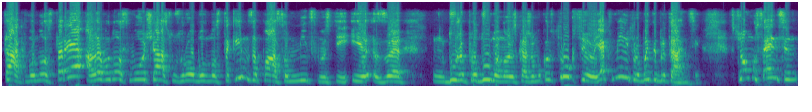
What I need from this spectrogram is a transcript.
так, воно старе, але воно свого часу зроблено з таким запасом міцності і з дуже продуманою, скажімо, конструкцією, як вміють робити британці. В цьому сенсі,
